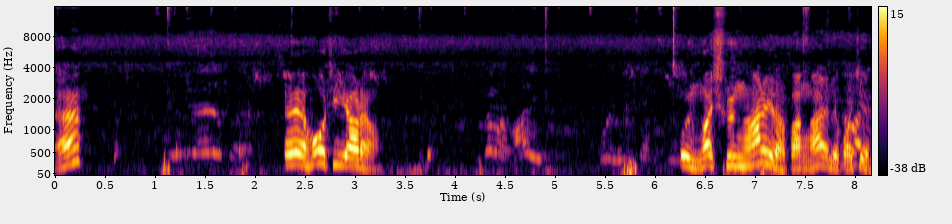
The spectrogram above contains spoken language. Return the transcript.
ဟမ်အဲဟိုထီရောက်တယ်ဟိုငါရွှေငါးတွေလားဗာငါးတွေလေကွာချစ်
